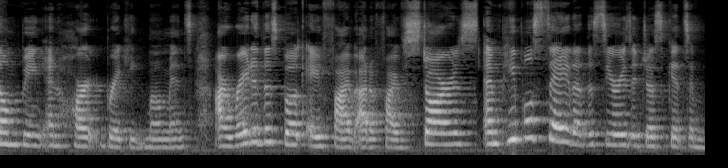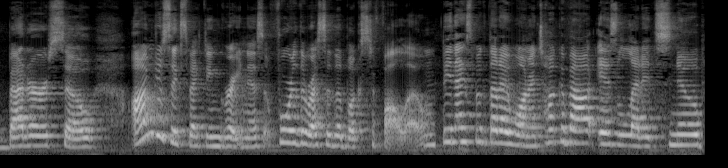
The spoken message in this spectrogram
thumping and heartbreaking moments. I rated this book a 5 out of 5 stars, and people say that the series, it just gets better, so I'm just expecting greatness for the rest of the books to follow. The next book that I want to talk about is Let It Snow.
